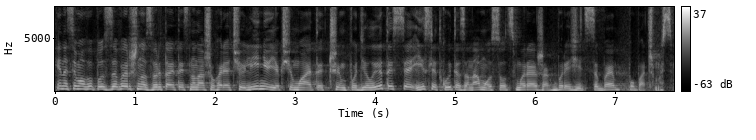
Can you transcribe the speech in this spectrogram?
І на цьому випуск завершено. Звертайтесь на нашу гарячу лінію, якщо маєте чим поділитися, і слідкуйте за нами у соцмережах. Бережіть себе. Побачимось.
